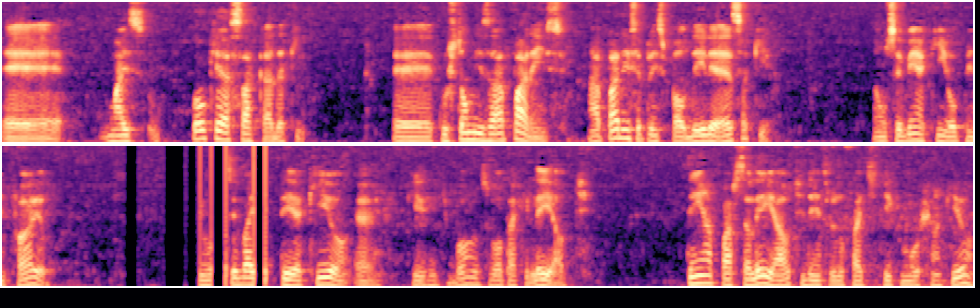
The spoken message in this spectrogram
É, mas qual que é a sacada aqui? É, customizar a aparência. A aparência principal dele é essa aqui. Então você vem aqui em Open File e você vai ter aqui, ó, é, aqui Hitbox, voltar aqui Layout. Tem a pasta Layout dentro do Fight Stick Motion aqui, ó.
